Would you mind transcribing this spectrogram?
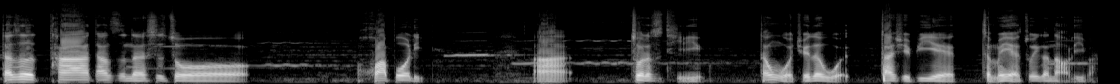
但是他当时呢是做花玻璃，啊，做的是体力，但我觉得我大学毕业怎么也做一个脑力吧，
